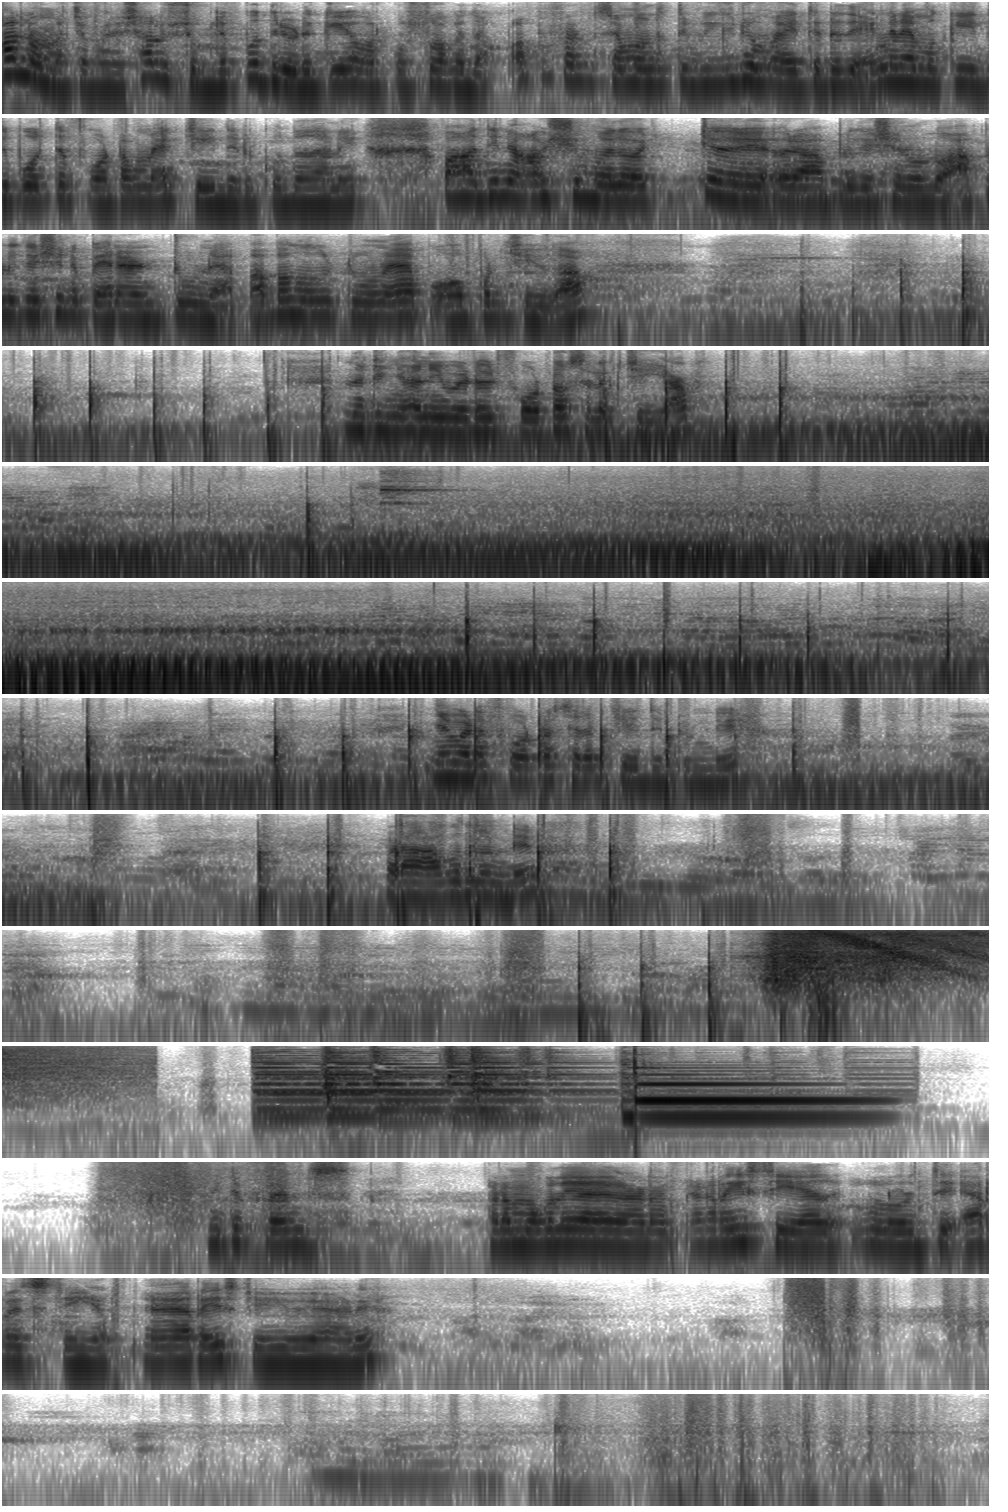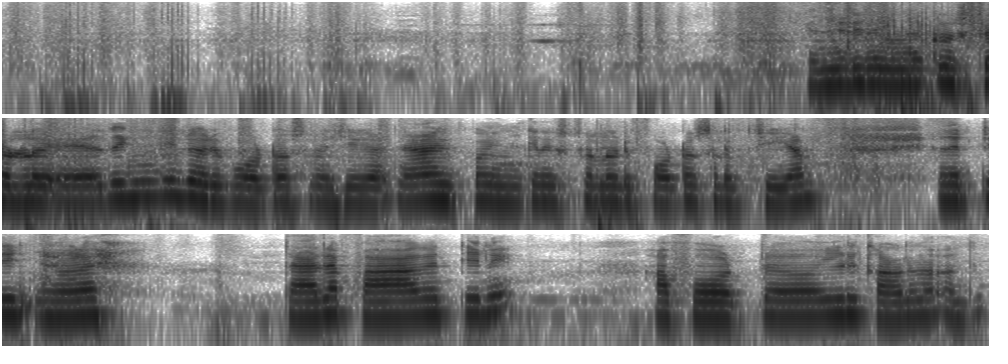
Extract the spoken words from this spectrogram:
Hello മച്ചന്മാരെ. ഷാലുഷുബിലെ പുതിരെടുക്കുക അവർക്ക് സ്വാഗതം. അപ്പോൾ ഫ്രണ്ട്സ് നമ്മൾ ഇന്നത്തെ വീഡിയോ ആയിട്ടിട്ടത് എങ്ങനെ നമുക്ക് ഇതുപോലത്തെ ഫോട്ടോ മാച്ച് ചെയ്തെടുക്കുന്നതാണ്. അപ്പോൾ അതിനാവശ്യമായ ഒറ്റ ഒരു ആപ്ലിക്കേഷൻ ഉള്ളൂ. ആപ്ലിക്കേഷന്റെ പേരാണ് ടൂൺ ആപ്പ് അപ്പോൾ നമുക്ക് ടൂൺ ആപ്പ് ഓപ്പൺ ചെയ്യുക. എന്നിട്ട് ഞാൻ ഇവിടെ ഒരു ഫോട്ടോ സെലക്ട് ചെയ്യാം. ഞാൻ ഇവിടെ ഫോട്ടോ സെലക്ട് ചെയ്തിട്ടുണ്ട്. ഇവിടെ ആകുന്നുണ്ട്. എന്നിട്ട് ഫ്രണ്ട്സ് ഇവിടെ മുകളിലായി കാണാം. എറേസ് ചെയ്യാൻ കൊടുത്ത് എറേസ് ചെയ്യാം. ഞാൻ എറേസ് ചെയ്യുകയാണ്. എന്നിട്ട് നിങ്ങൾക്ക് ഇഷ്ടമുള്ള ഏതെങ്കിലും ഒരു ഫോട്ടോ സെലക്ട് ചെയ്യുക. ഞാൻ ഇപ്പോൾ എനിക്ക് ഇഷ്ടമുള്ള ഒരു ഫോട്ടോ സെലക്ട് ചെയ്യാം. എന്നിട്ട് ഞങ്ങളെ തല പാകത്തിന് ആ ഫോട്ടോയിൽ കാണുന്ന അത്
